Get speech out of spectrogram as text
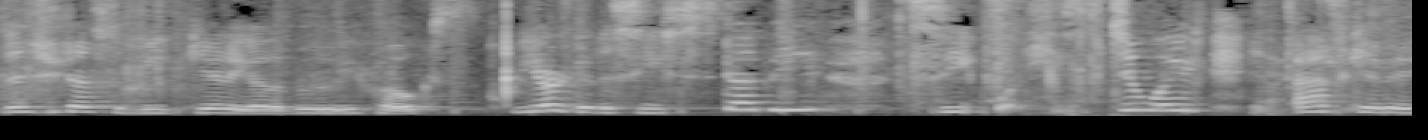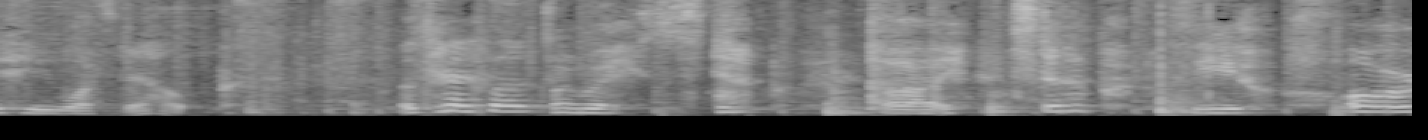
This is just the beginning of the movie, folks. We are going to see Stubby, see what he's doing, and ask him if he wants to help. Okay, folks? Alright, step by step, we are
